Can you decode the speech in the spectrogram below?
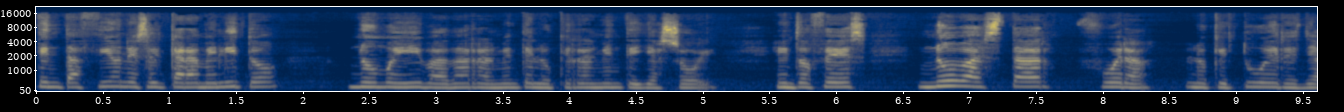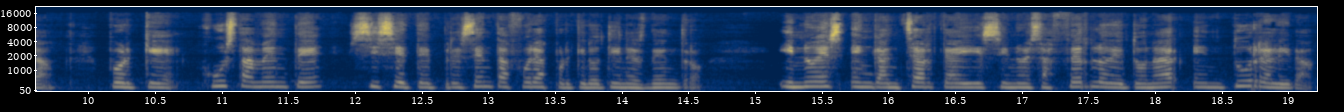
tentaciones, el caramelito, no me iba a dar realmente lo que realmente ya soy. Entonces, no va a estar fuera lo que tú eres ya, porque justamente si se te presenta fuera es porque lo tienes dentro. Y no es engancharte ahí, sino es hacerlo detonar en tu realidad.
